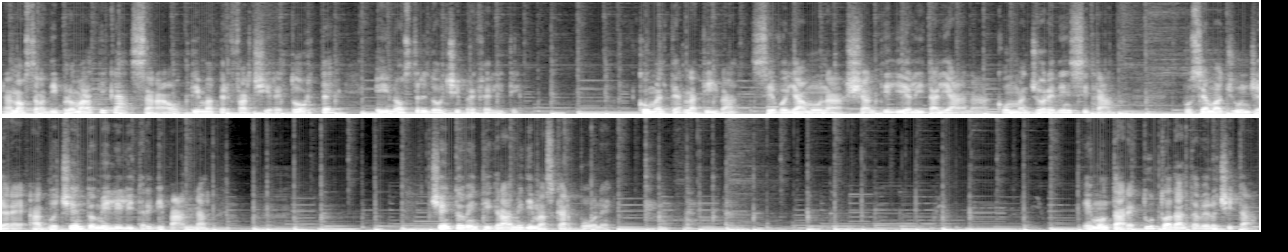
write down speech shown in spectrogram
La nostra diplomatica sarà ottima per farcire torte e i nostri dolci preferiti. Come alternativa, se vogliamo una chantilly all'italiana con maggiore densità, possiamo aggiungere a 200 ml di panna 120 g di mascarpone e montare tutto ad alta velocità.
